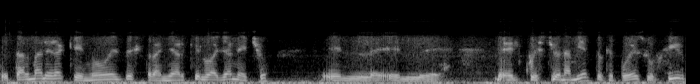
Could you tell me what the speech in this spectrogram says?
De tal manera que no es de extrañar que lo hayan hecho. El, el, cuestionamiento que puede surgir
